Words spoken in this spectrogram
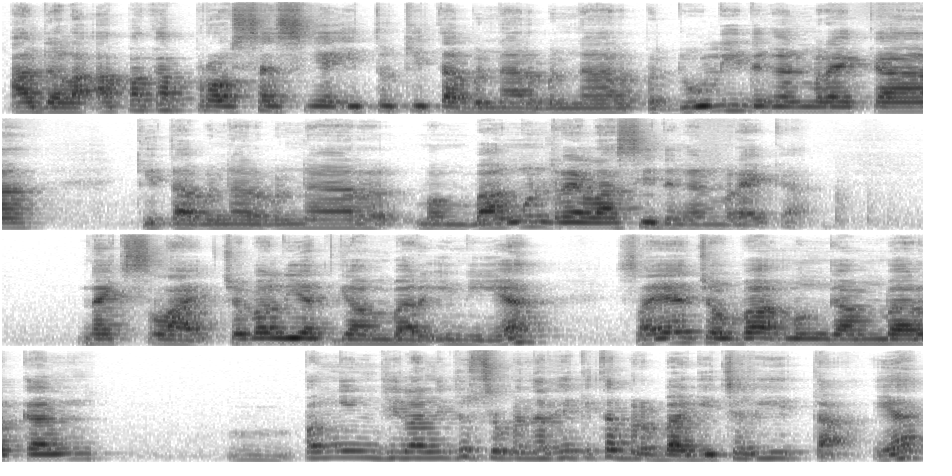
adalah apakah prosesnya itu kita benar-benar peduli dengan mereka, kita benar-benar membangun relasi dengan mereka. Next slide, coba lihat gambar ini ya. Saya coba menggambarkan penginjilan itu sebenarnya kita berbagi cerita ya.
